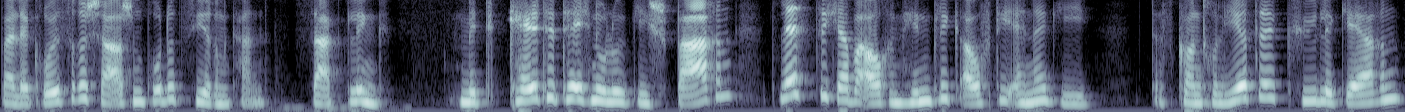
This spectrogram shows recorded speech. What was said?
weil er größere Chargen produzieren kann, sagt Link. Mit Kältetechnologie sparen lässt sich aber auch im Hinblick auf die Energie. Das kontrollierte, kühle Gären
